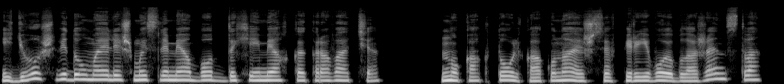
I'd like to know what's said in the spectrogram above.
Идешь, ведомая лишь мыслями об отдыхе и мягкой кровати, но как только окунаешься в перьевое блаженство,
